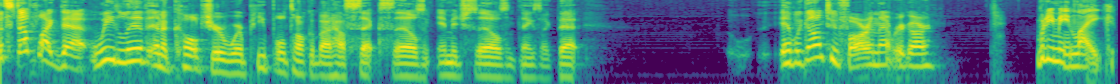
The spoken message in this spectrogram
but stuff like that, we live in a culture where people talk about how sex sells and image sells and things like that. Have we gone too far in that regard? what do you mean? Like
